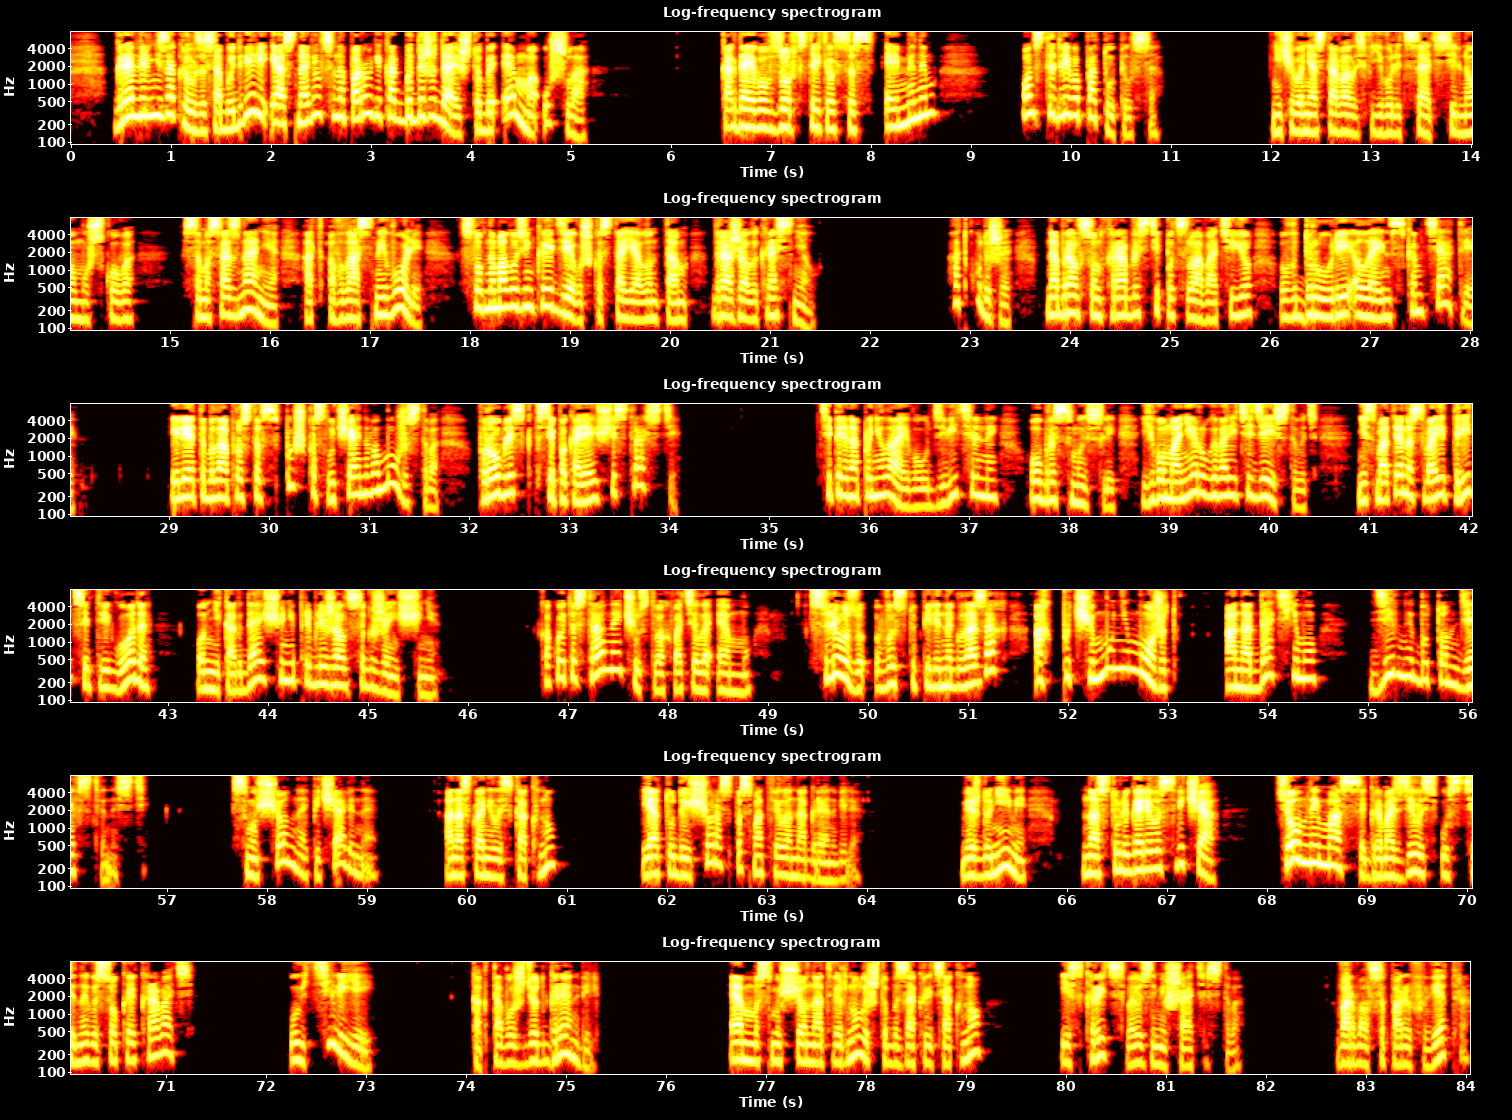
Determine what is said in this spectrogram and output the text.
Гренвиль не закрыл за собой двери и остановился на пороге, как бы дожидаясь, чтобы Эмма ушла. Когда его взор встретился с Эмминым, он стыдливо потупился. Ничего не оставалось в его лице от сильного мужского самосознания, от властной воли, словно молоденькая девушка стоял он там, дрожал и краснел. Откуда же набрался он храбрости поцеловать ее в Друри-Лейнском театре? Или это была просто вспышка случайного мужества, проблеск всепокоряющей страсти? Теперь она поняла его удивительный образ мыслей, его манеру говорить и действовать. Несмотря на свои 33 года, он никогда еще не приближался к женщине. Какое-то странное чувство охватило Эмму. Слезы выступили на глазах, Ах, почему не может она дать ему дивный бутон девственности? смущенная, печаленная. Она склонилась к окну и оттуда еще раз посмотрела на Гренвилля. Между ними на стуле горела свеча, темной массой громоздилась у стены высокая кровать. Уйти ли ей, как того ждет Гренвиль? Эмма смущенно отвернулась, чтобы закрыть окно и скрыть свое замешательство. Ворвался порыв ветра.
